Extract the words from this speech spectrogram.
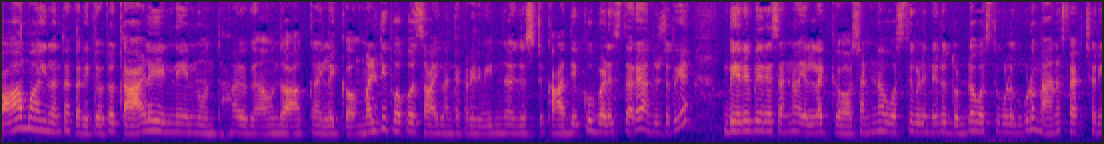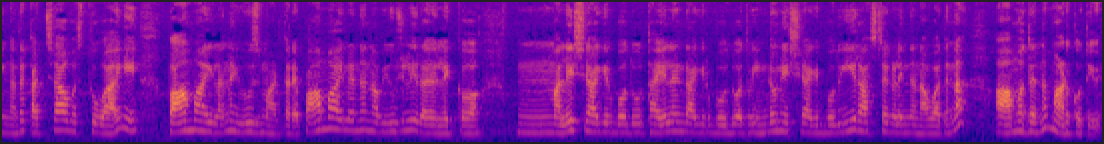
ಪಾಮ್ ಆಯಿಲ್ ಅಂತ ಕರಿತೀವಿ. ಅಥವಾ ತಾಳೆ ಎಣ್ಣೆ ಎನ್ನುವಂತಹ, ಒಂದು ಲೈಕ್ ಮಲ್ಟಿಪರ್ಪಸ್ ಆಯಿಲ್ ಅಂತ ಕರಿತೀವಿ. ಇನ್ನು ಜಸ್ಟ್ ಖಾದ್ಯಕ್ಕೂ ಬಳಸ್ತಾರೆ. ಅದ್ರ ಜೊತೆಗೆ ಬೇರೆ ಬೇರೆ ಸಣ್ಣ ಎಲ್ಲ ಸಣ್ಣ ವಸ್ತುಗಳಿಂದ ಇರೋ ದೊಡ್ಡ ವಸ್ತುಗಳಿಗೂ ಕೂಡ ಮ್ಯಾನುಫ್ಯಾಕ್ಚರಿಂಗ್ ಅಂತ ಕಚ್ಚಾ ವಸ್ತುವಾಗಿ ಪಾಮ್ ಆಯಿಲ್ ಅನ್ನ ಯೂಸ್ ಮಾಡ್ತಾರೆ. ಪಾಮ್ ಆಯಿಲ್ ಅನ್ನ ನಾವು ಯೂಶಲಿ ಲೈಕ್ ಮಲೇಷ್ಯಾ ಆಗಿರ್ಬೋದು ಥೈಲ್ಯಾಂಡ್ ಆಗಿರ್ಬೋದು ಅಥವಾ ಇಂಡೋನೇಷ್ಯಾ ಆಗಿರ್ಬೋದು ಈ ರಾಷ್ಟ್ರಗಳಿಂದ ನಾವು ಅದನ್ನ ಆಮದನ್ನ ಮಾಡ್ಕೋತೀವಿ.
